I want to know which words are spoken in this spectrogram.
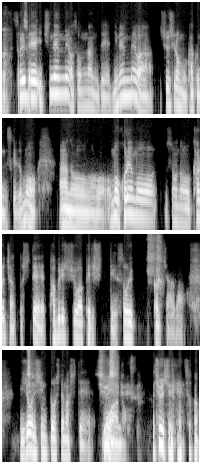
え、あそれで1年目はそんなんで、2年目は修士論文書くんですけれども、あのもうこれもそのカルチャーとして、パブリッシュ・はペリッシュっていう、そういうカルチャーが非常に浸透してまして、修士もうあの終始ね、その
